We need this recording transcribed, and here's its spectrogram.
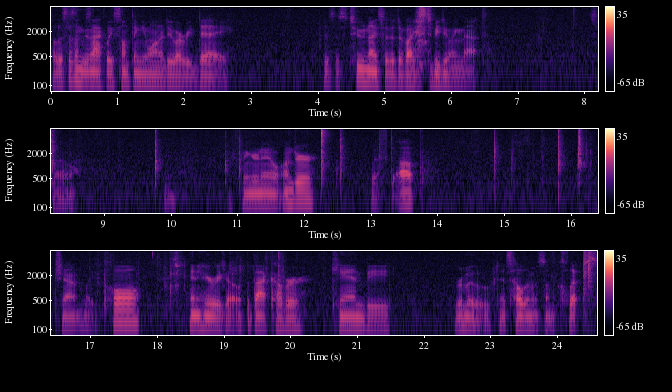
So this isn't exactly something you want to do every day. This is too nice of a device to be doing that. So, fingernail under, lift up, gently pull, and here we go. The back cover can be removed. It's held in with some clips.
